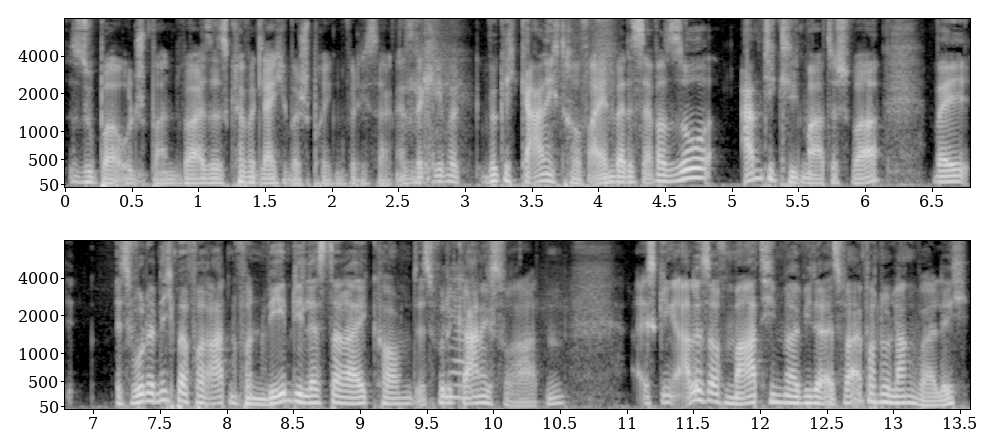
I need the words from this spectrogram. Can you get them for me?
super unspannend war. Also das können wir gleich überspringen, würde ich sagen. Also da gehen wir wirklich gar nicht drauf ein, weil das einfach so antiklimatisch war, weil es wurde nicht mal verraten, von wem die Lästerei kommt. Es wurde Ja. gar nichts verraten. Es ging alles auf Martin mal wieder. Es war einfach nur langweilig.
